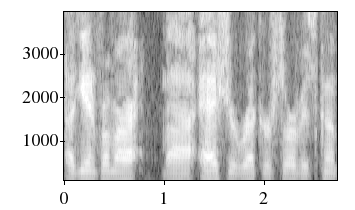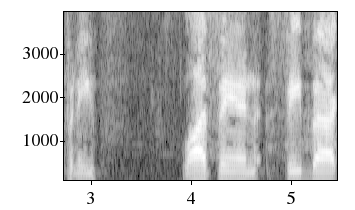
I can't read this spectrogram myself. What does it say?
again, from our uh, Asher Wrecker Service Company live fan feedback.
